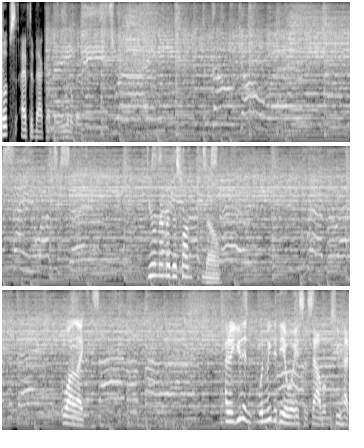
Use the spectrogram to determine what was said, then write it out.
Whoops, I have to back up a little bit. Do you remember this one? No. Well, like I know you didn't. When we did the Oasis albums, you had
